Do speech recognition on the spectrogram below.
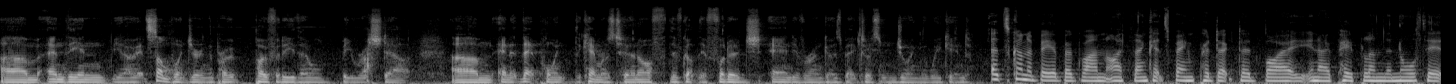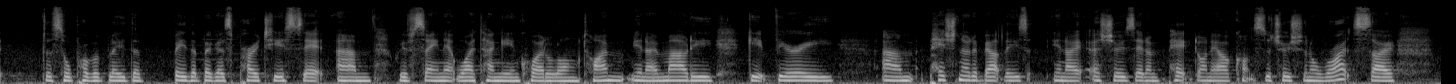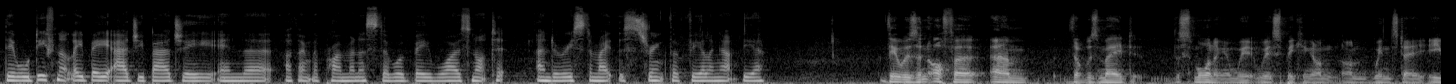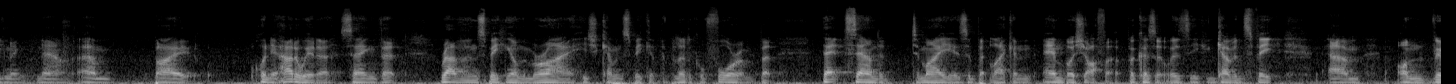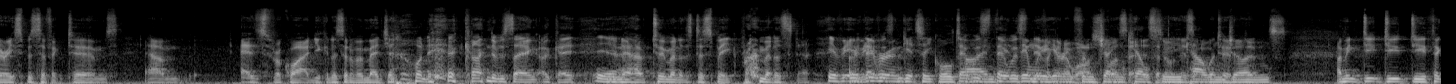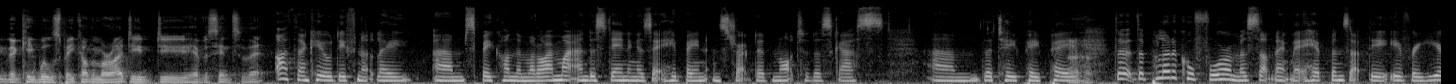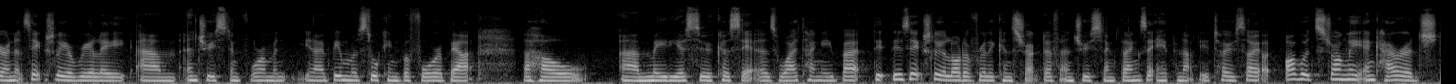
Um, and then, you know, at some point during the pro- they'll be rushed out. Um, and at that point, the cameras turn off, they've got their footage, and everyone goes back to us enjoying the weekend. It's going to be a big one, I think. It's being predicted by you know people in the north that this will probably the be the biggest protest that um, we've seen at Waitangi in quite a long time. You know, Maori get very um, passionate about these you know issues that impact on our constitutional rights. So there will definitely be argy bargy, and the I think the prime minister would be wise not to underestimate the strength of feeling up there. There was an offer um, that was made this morning, and we're, we're speaking on, on Wednesday evening now, um, by Hone Harawira saying that rather than speaking on the marae, he should come and speak at the political forum. But that sounded to my ears a bit like an ambush offer because it was he could come and speak um, on very specific terms. Um, as required, you can sort of imagine Hone kind of saying, "Okay, Yeah. you now have two minutes to speak, Prime Minister." If, I mean, everyone was- gets equal that time, was- that then, was then we're never hearing from wash, Jane was it, as an- Kelsey, as an Carwyn? Jones. I mean, do, do, do you think that he will speak on the marae? Do you, do you have a sense of that? I think he'll definitely um, speak on the marae. My understanding is that he'd been instructed not to discuss um, the TPP. Uh-huh. The the political forum is something that happens up there every year, and it's actually a really um, interesting forum. And you know, Ben was talking before about the whole. Um, media circus that is Waitangi, but th- there's actually a lot of really constructive, interesting things that happen up there too. So I- would strongly encourage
